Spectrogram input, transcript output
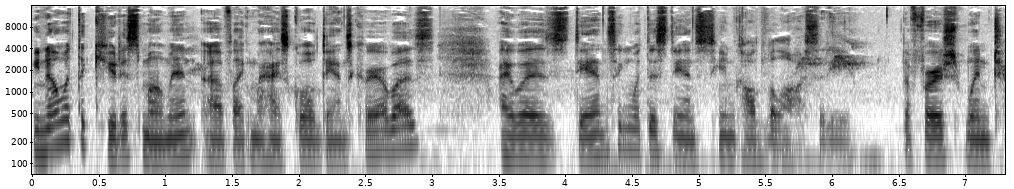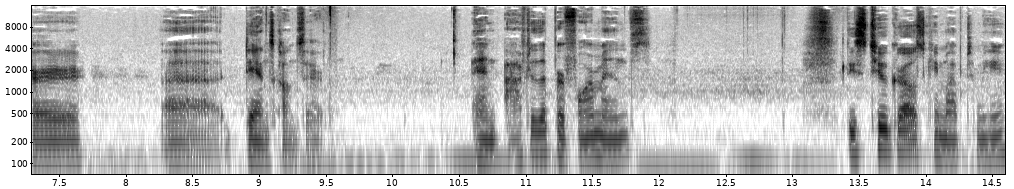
You know what the cutest moment of like my high school dance career was? I was dancing with this dance team called Velocity, the first winter uh, dance concert. And after the performance, these two girls came up to me,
